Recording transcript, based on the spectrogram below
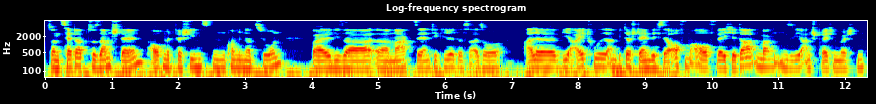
so ein Setup zusammenstellen, auch mit verschiedensten Kombinationen, weil dieser äh, Markt sehr integriert ist. Also alle BI-Tool-Anbieter stellen sich sehr offen auf, welche Datenbanken sie ansprechen möchten,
